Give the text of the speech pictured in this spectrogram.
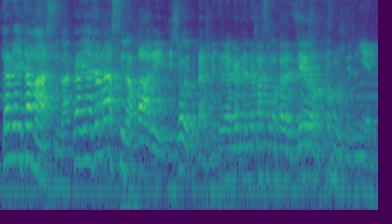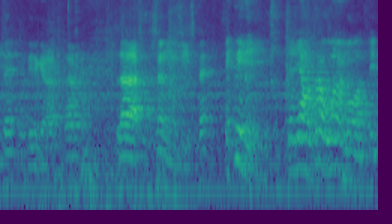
Cardinalità massima, cardinalità massima pari, di solito, beh, mettere la cardinalità massima pari a 0 non vuol dire niente, vuol dire che la, la, la situazione non esiste, e quindi scegliamo tra 1 e molti.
